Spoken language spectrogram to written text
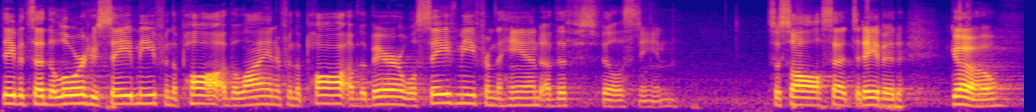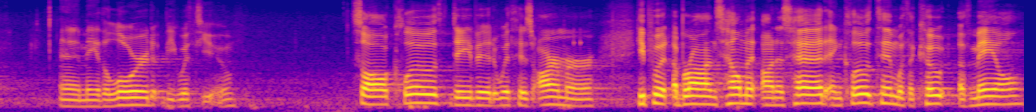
David said, The Lord who saved me from the paw of the lion and from the paw of the bear will save me from the hand of this Philistine. So Saul said to David, Go, and may the Lord be with you. Saul clothed David with his armor. He put a bronze helmet on his head and clothed him with a coat of mail.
